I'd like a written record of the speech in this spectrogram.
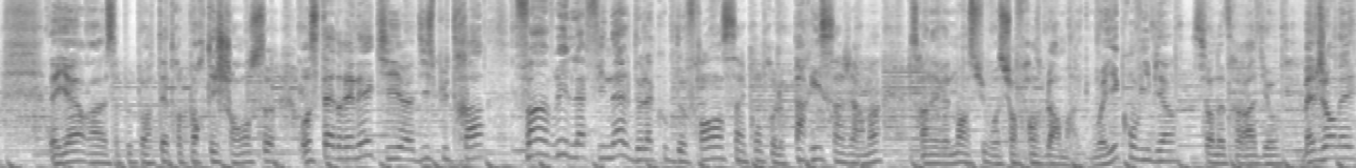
D'ailleurs, euh, ça peut peut-être porter chance au Stade Rennais qui euh, disputera fin avril la finale de la Coupe de France hein, contre le Paris Saint-Germain. Ce sera un événement à suivre sur France Bleu Armorique. Vous voyez qu'on vit bien sur notre radio. Belle journée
